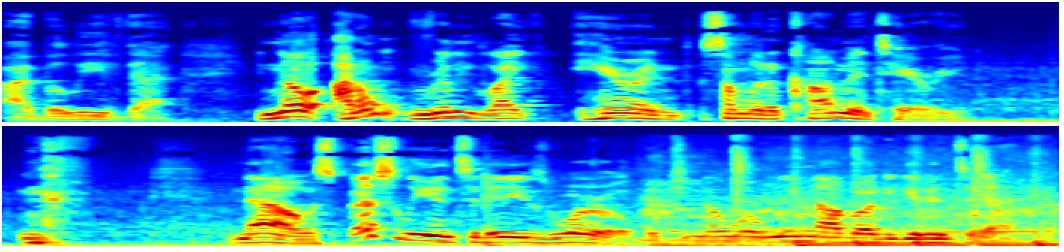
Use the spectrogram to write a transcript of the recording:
I believe that. You know, I don't really like hearing some of the commentary now, especially in today's world. But you know what? We're not about to get into that.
